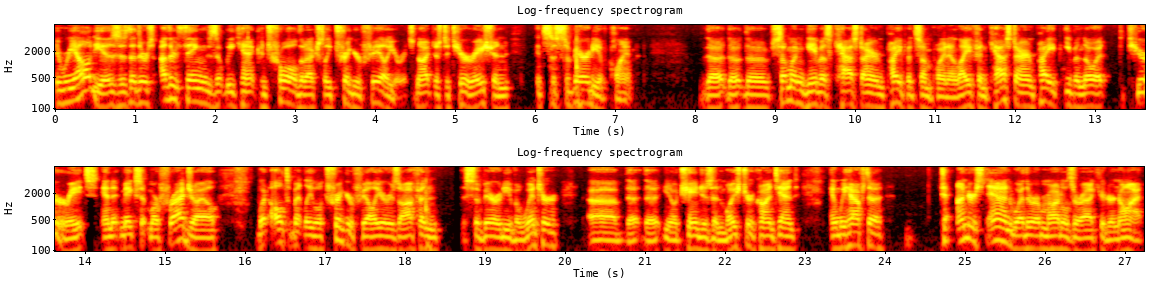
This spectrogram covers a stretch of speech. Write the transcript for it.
the reality is, is that there's other things that we can't control that actually trigger failure. It's not just deterioration; it's the severity of climate. The, the the someone gave us cast iron pipe at some point in life, and cast iron pipe, even though it deteriorates and it makes it more fragile, what ultimately will trigger failure is often the severity of a winter, uh, the the you know changes in moisture content, and we have to to understand whether our models are accurate or not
